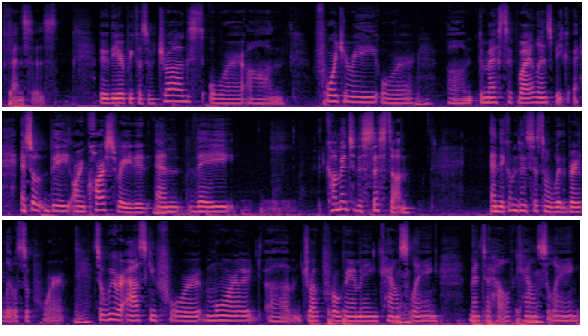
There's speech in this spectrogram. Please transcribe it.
offenses. They're there because of drugs or um, forgery or um, domestic violence. bec- And so they are incarcerated and they come into the system and they come to the system with very little support. So we were asking for more um, drug programming, counseling, mental health counseling,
